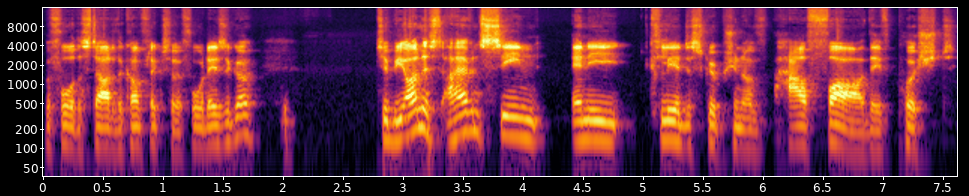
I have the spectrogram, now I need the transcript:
before the start of the conflict, so four days ago. To be honest, I haven't seen any clear description of how far they've pushed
